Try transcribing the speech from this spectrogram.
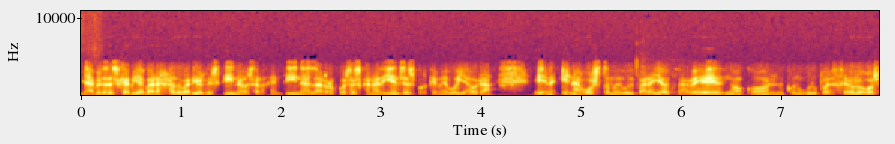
la verdad es que había barajado varios destinos, Argentina, las rocosas canadienses, porque me voy ahora, en, en agosto me voy para allá otra vez, ¿no? Con, con un grupo de geólogos,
